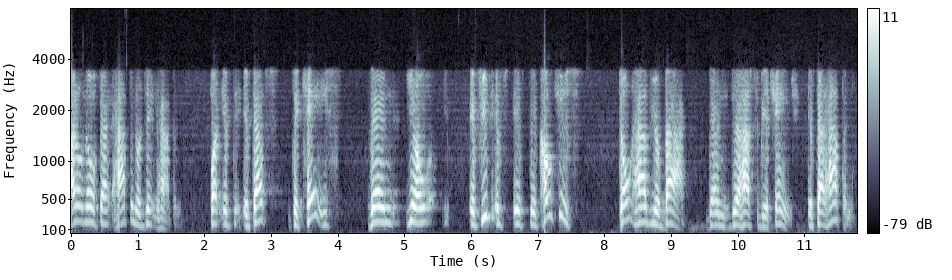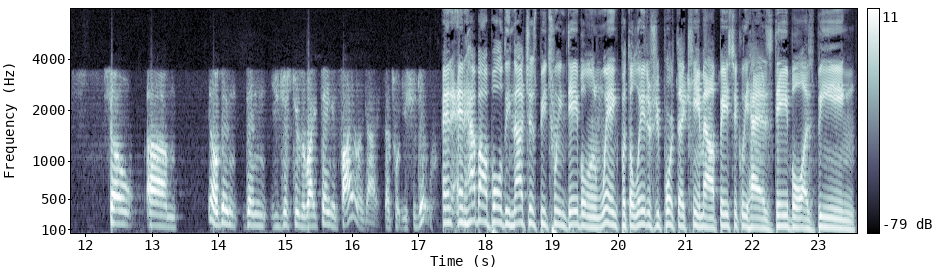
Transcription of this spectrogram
I don't know if that happened or didn't happen, but if the, if that's the case, then you know if you if if the coaches don't have your back, then there has to be a change. If that happens, so um, you know, then then you just do the right thing and fire a guy. That's what you should do. And and how about Baldy? Not just between Daboll and Wink, but the latest report that came out basically has Daboll as being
